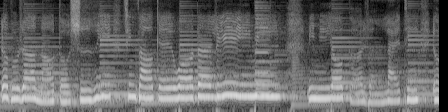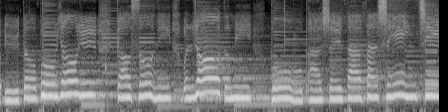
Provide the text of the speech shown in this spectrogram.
热不热闹都是你清早给我的黎明。明明有个人来听，犹豫都不犹豫，告诉你温柔的谜，不怕谁打翻心情。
